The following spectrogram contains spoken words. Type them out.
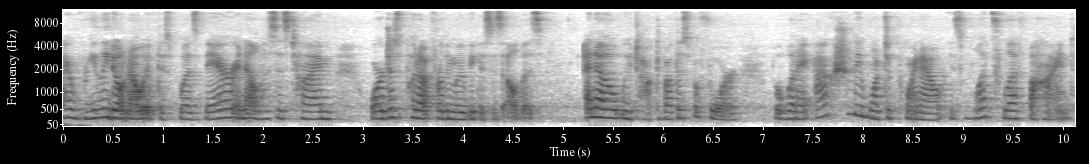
I really don't know if this was there in Elvis's time or just put up for the movie This Is Elvis. I know we've talked about this before, but what I actually want to point out is what's left behind.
